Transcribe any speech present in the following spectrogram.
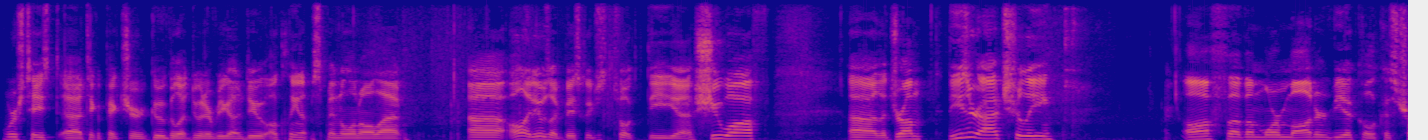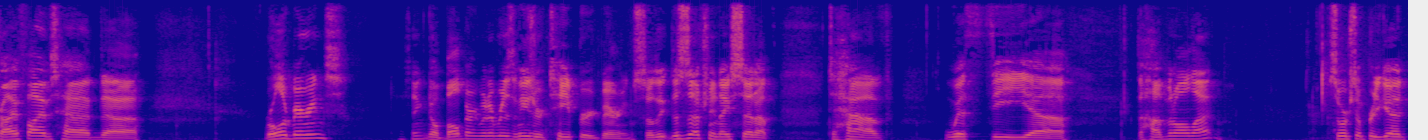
Worst taste, uh, take a picture, Google it, do whatever you gotta do. I'll clean up the spindle and all that. Uh, all I did was I basically just took the uh, shoe off, uh, the drum. These are actually off of a more modern vehicle because Tri-Fives had uh, roller bearings I think no ball bearing, whatever it is, and these are tapered bearings. So th this is actually a nice setup to have with the uh, the hub and all that. So it works out pretty good.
